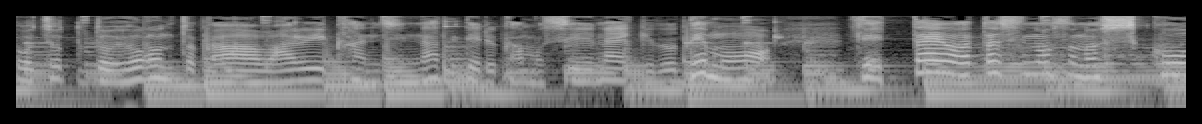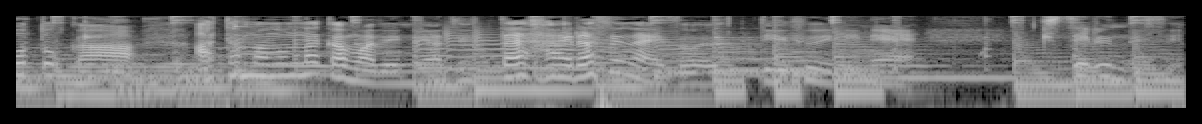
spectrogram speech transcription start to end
こうちょっとドヨーンとか悪い感じになってるかもしれないけどでも絶対私のその思考とか頭の中までには絶対入らせないぞっていう風にねしてるんですよ。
